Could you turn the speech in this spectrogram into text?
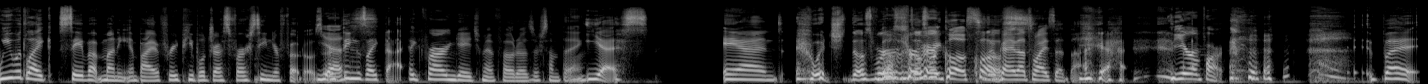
we would like save up money and buy a free people dress for our senior photos or things like that. Like for our engagement photos or something. Yes. And which those were Those were very close. close. Okay, that's why I said that. Yeah. Year apart. but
